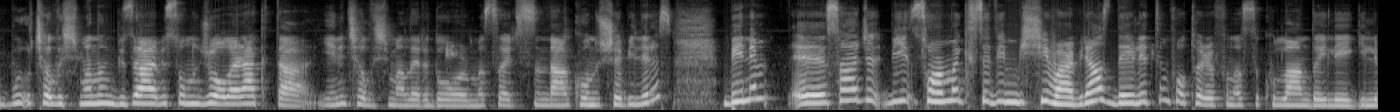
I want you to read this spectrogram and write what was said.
bu çalışmanın güzel bir sonucu olarak da yeni çalışmaları doğurması açısından konuşabiliriz. Benim e, sadece bir sormak istediğim bir şey var. Biraz devletin fotoğrafı nasıl kullandığı ile ilgili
